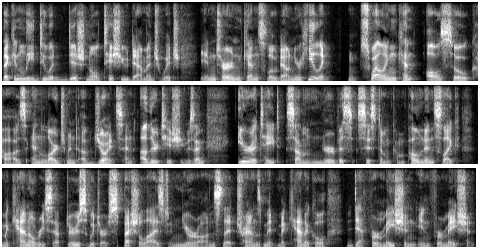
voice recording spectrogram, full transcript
that can lead to additional tissue damage, which in turn can slow down your healing. Hmm, swelling can also cause enlargement of joints and other tissues, and irritate some nervous system components like mechanoreceptors, which are specialized neurons that transmit mechanical deformation information.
